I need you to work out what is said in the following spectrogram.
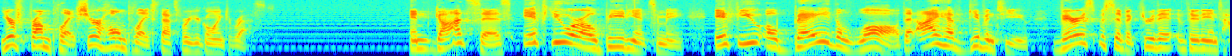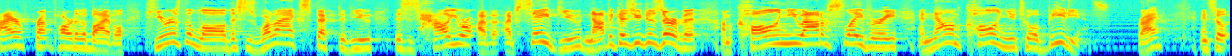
Your from place, your home place, that's where you're going to rest. And God says, if you are obedient to me, if you obey the law that I have given to you, very specific through the, through the entire front part of the Bible. Here is the law. This is what I expect of you. This is how you're, I've, I've saved you, not because you deserve it. I'm calling you out of slavery, and now I'm calling you to obedience, right? And so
